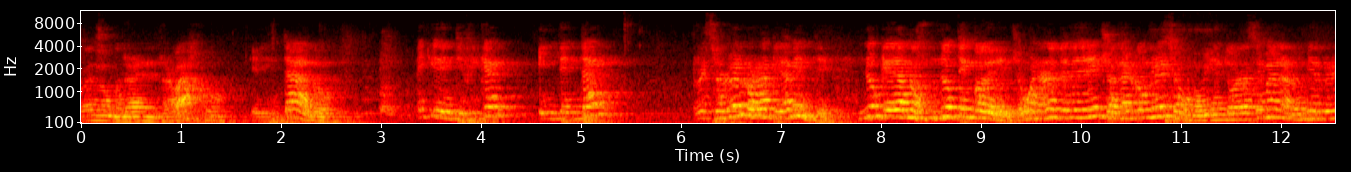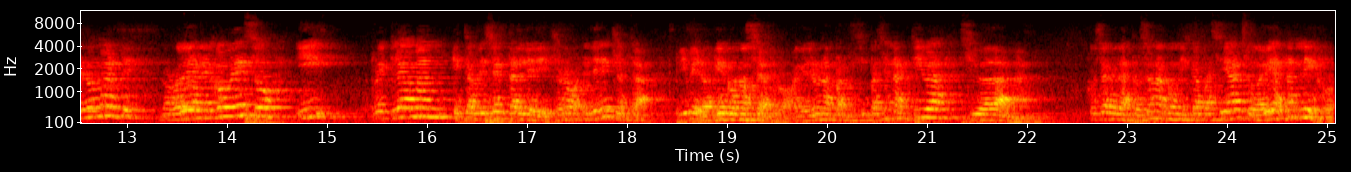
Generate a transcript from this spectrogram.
podemos encontrar en el trabajo, el Estado. Hay que identificar e intentar resolverlo rápidamente. No quedarnos, no tengo derecho. Bueno, no tenés derecho a andar al Congreso, como vienen toda la semana, los miércoles y los martes, nos rodean el Congreso y reclaman establecer tal derecho. No, el derecho está, primero, hay que conocerlo, hay que tener una participación activa ciudadana, cosa que las personas con discapacidad todavía están lejos.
